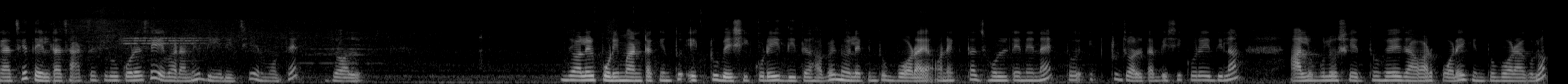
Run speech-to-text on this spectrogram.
গেছে, তেলটা ছাড়তে শুরু করেছে। এবার আমি দিয়ে দিচ্ছি এর মধ্যে জল। জলের পরিমাণটা কিন্তু একটু বেশি করেই দিতে হবে, নইলে কিন্তু বড়ায় অনেকটা ঝোল টেনে নেয়। তো একটু জলটা বেশি করেই দিলাম। আলুগুলো সেদ্ধ হয়ে যাওয়ার পরে কিন্তু বড়াগুলো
